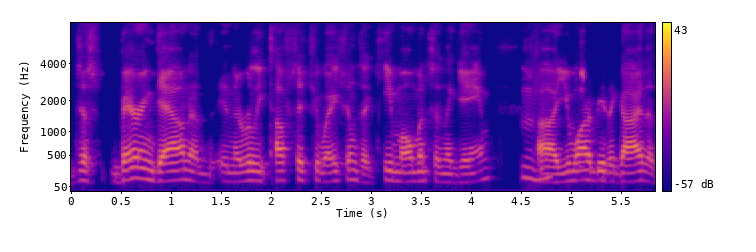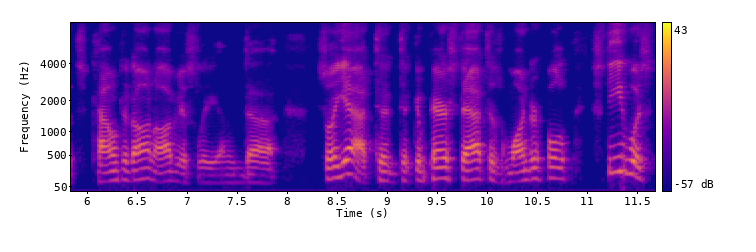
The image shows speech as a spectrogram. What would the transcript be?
just bearing down in, in, the really tough situations at key moments in the game. Mm-hmm. Uh, you want to be the guy that's counted on, obviously. And uh, so, yeah, to, to compare stats is wonderful. Steve was,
